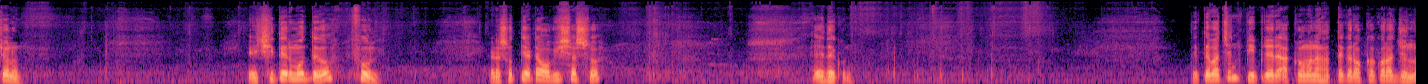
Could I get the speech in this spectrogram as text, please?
চলুন। এই শীতের মধ্যেও ফুল। এটা সত্যি একটা অবিশ্বাস্য। এই দেখুন। দেখতে পাচ্ছেন পিঁপড়ের আক্রমণের হাত থেকে রক্ষা করার জন্য।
